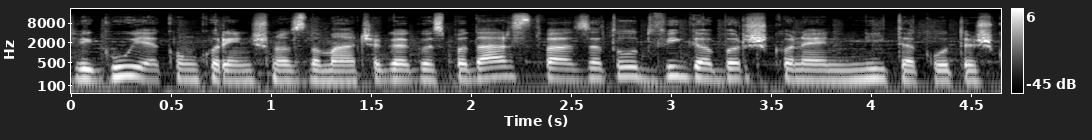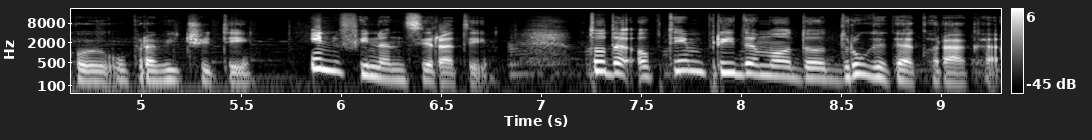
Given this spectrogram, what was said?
dviguje konkurenčnost domačega gospodarstva, zato dviga brškone ni tako težko upravičiti in financirati. Toda ob tem pridemo do drugega koraka.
